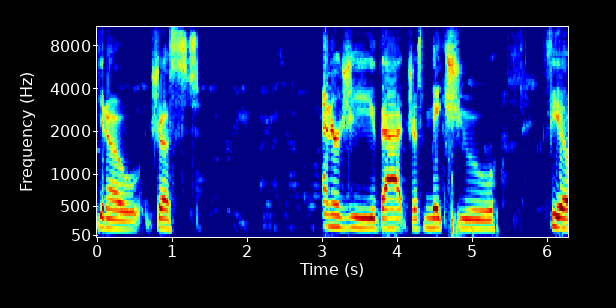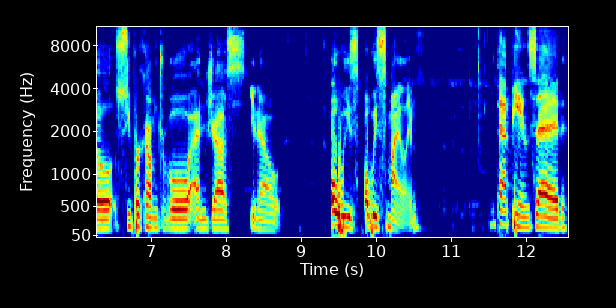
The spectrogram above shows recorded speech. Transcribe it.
you know just energy that just makes you feel super comfortable and just you know always always smiling. That being said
